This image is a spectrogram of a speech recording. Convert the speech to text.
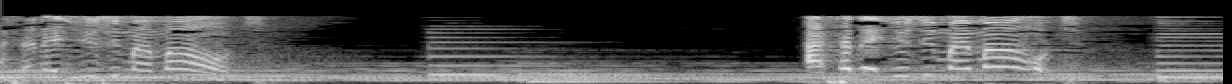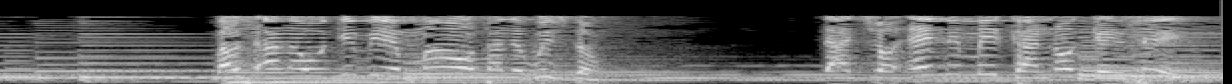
I started using my mouth. I started using my mouth. But and I will give you a mouth and a wisdom that your enemy cannot gainsay.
